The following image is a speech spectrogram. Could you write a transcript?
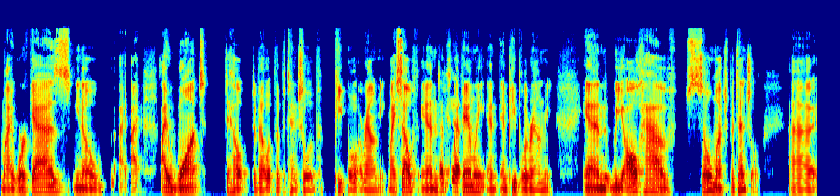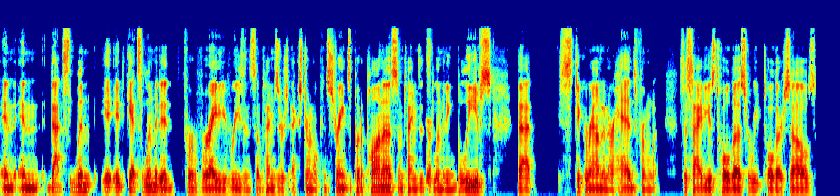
my work as you know I, I, I want to help develop the potential of people around me, myself and That's my it. family and, and people around me. And we all have so much potential. Uh, and and that's lim- it, it, gets limited for a variety of reasons. Sometimes there's external constraints put upon us. Sometimes it's sure. limiting beliefs that stick around in our heads from what society has told us or we've told ourselves.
